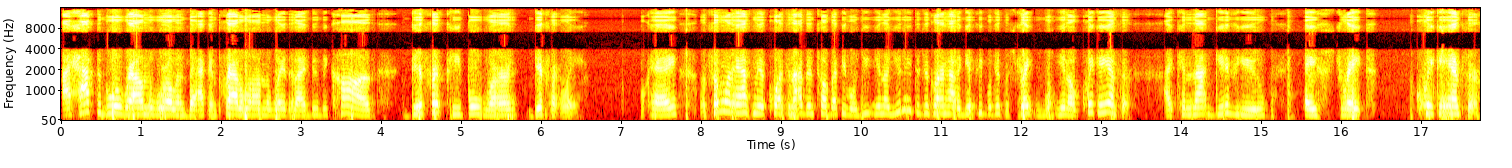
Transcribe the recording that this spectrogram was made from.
I have to go around the world and back and prattle on the way that I do because different people learn differently. Okay? When someone asks me a question, I've been told by people, you, you know, you need to just learn how to give people just a straight, you know, quick answer. I cannot give you a straight, quick answer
